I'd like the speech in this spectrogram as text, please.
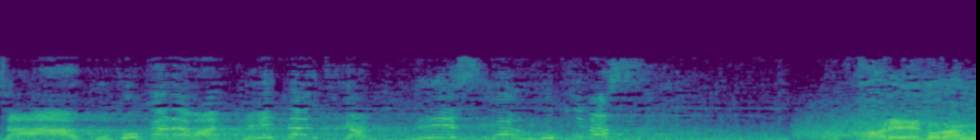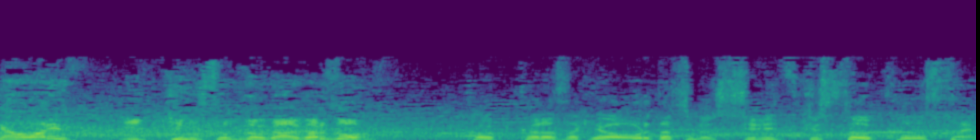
さあここからは平坦区間レースが動きます。パレードランが終わる。一気に速度が上がるぞ。こっから先は俺たちの知り尽くしそうコースタイ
